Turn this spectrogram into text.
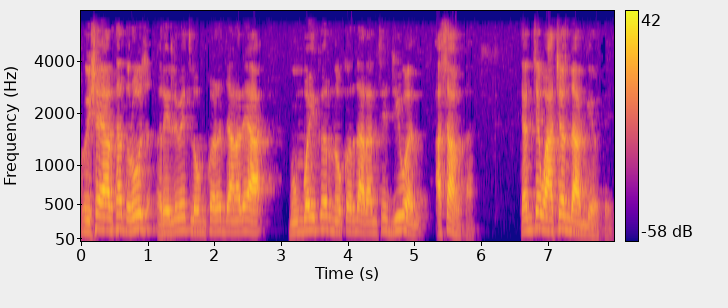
विषय अर्थात रोज रेल्वेत लोंबकळत जाणाऱ्या मुंबईकर नोकरदारांचे जीवन असा होता. त्यांचे वाचन दानगे होते.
